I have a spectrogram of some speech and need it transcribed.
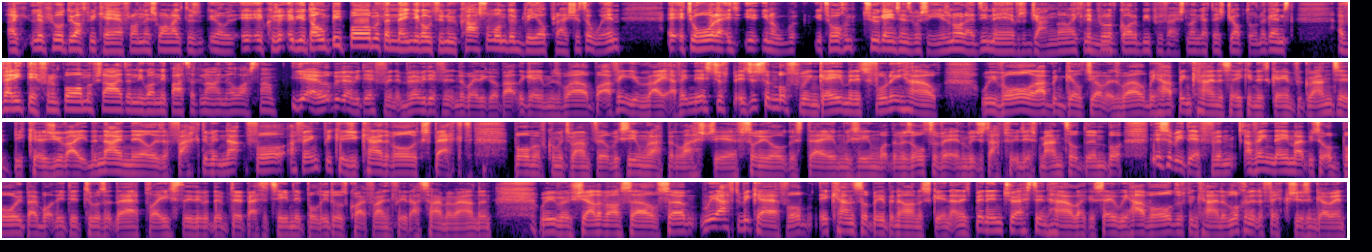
like Liverpool do have to be careful on this one. Like, there's, you know, because if you don't beat Bournemouth and then you go to Newcastle under real pressure to win, it, it's already, it's, you know, you're talking two games into a season already, nerves are jangling. Like, Liverpool mm. have got to be professional and get this job done against a very different Bournemouth side than the one they battered 9 0 last time. Yeah, it will be very different. Very different in the way they go about the game as well. But I think you're right. I think this just it's just a must win game. And it's funny how we've all, and I've been guilty of it as well, we have been kind of taking this game for granted because you're right. The 9 0 is a factor in that for, I think, because you kind of all expect Bournemouth coming to Anfield. We've seen what happened last year, sunny August day, and we've seen what the result of it, and we just absolutely dismantled them. But this will be different. I think they might be sort of buoyed by what they did to us at their place. They, they, they're a better team. They bullied us, quite frankly, that time around, and we were a shell of ourselves. So we have to be careful. It can still be banana skin, and it's been interesting how, like I say, we have all just been kind of looking at the fixtures and going,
